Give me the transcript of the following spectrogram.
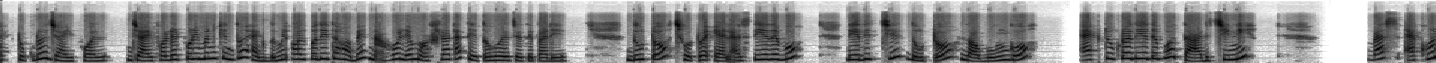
এক টুকরো জায়ফল। জায়ফলের পরিমাণ কিন্তু একদমই অল্প দিতে হবে, না হলে মশলাটা তেতো হয়ে যেতে পারে। দুটো ছোট এলাচ দিয়ে দেব। দিয়ে দিচ্ছি দুটো লবঙ্গ। এক টুকরো দিয়ে দেব দারচিনি। ব্যাস, এখন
